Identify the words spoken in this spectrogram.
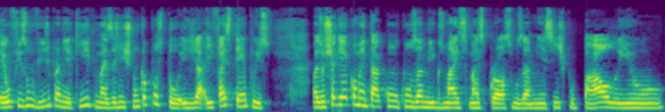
eu fiz um vídeo para minha equipe, mas a gente nunca postou e já e faz tempo isso. Mas eu cheguei a comentar com, com os amigos mais mais próximos a mim, assim, tipo o Paulo e o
